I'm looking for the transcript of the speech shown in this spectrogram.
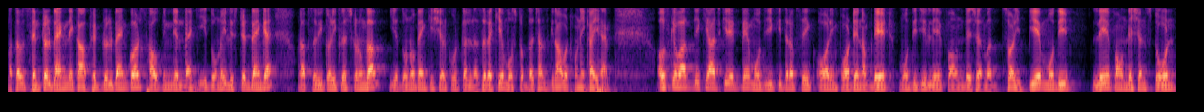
मतलब सेंट्रल बैंक ने कहा फेडरल बैंक और साउथ इंडियन बैंक ये दोनों ही लिस्टेड बैंक है। और आप सभी को रिक्वेस्ट करूँगा, ये दोनों बैंक की शेयर को कल नज़र रखिए मोस्ट ऑफ़ द चांस गिरावट होने का ही है। और उसके बाद देखिए आज की डेट में मोदी जी की तरफ़ से एक और इंपॉर्टेंट अपडेट मोदी जी ले फाउंडेशन sorry PM Modi lay foundation stone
